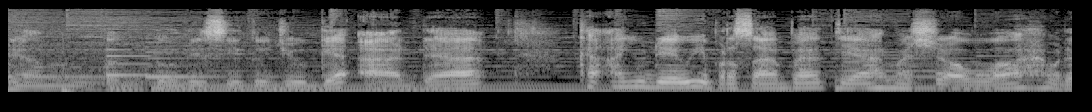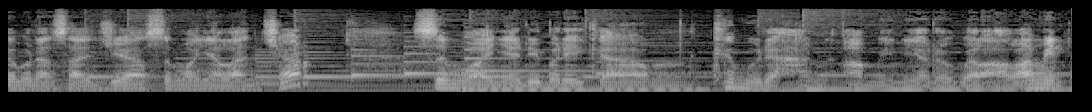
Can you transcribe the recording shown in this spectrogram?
Dan tentu di situ juga ada Kak Ayu Dewi persahabat ya, Masya Allah, mudah-mudahan saja semuanya lancar semuanya diberikan kemudahan. Amin ya robbal alamin.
